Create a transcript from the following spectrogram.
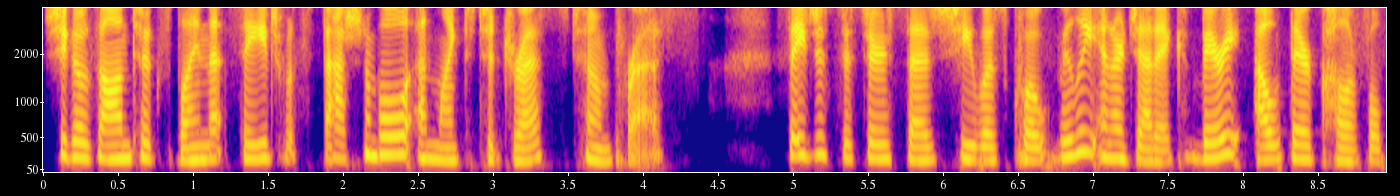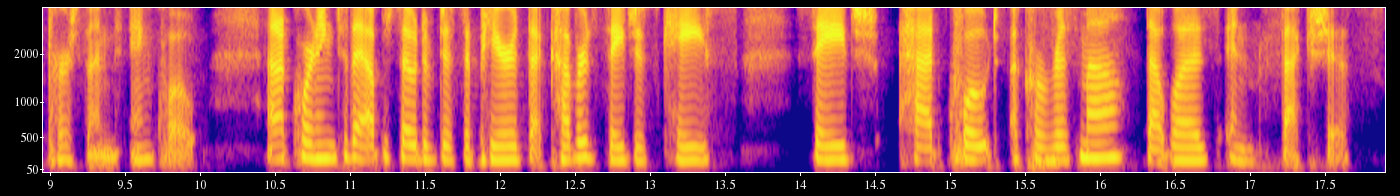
She goes on to explain that Sage was fashionable and liked to dress to impress. Sage's sister says she was, quote, really energetic, very out there, colorful person, end quote. And according to the episode of Disappeared that covered Sage's case, Sage had, quote, a charisma that was infectious.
